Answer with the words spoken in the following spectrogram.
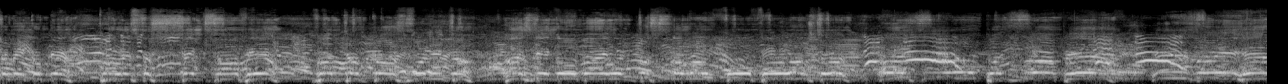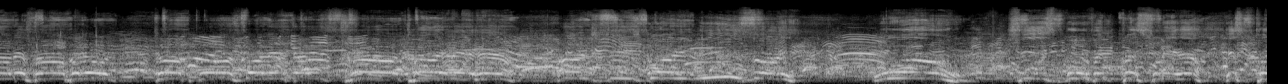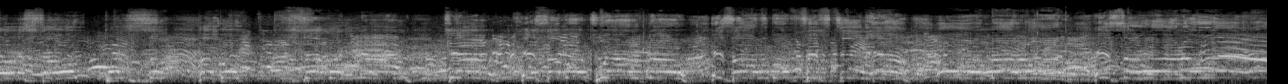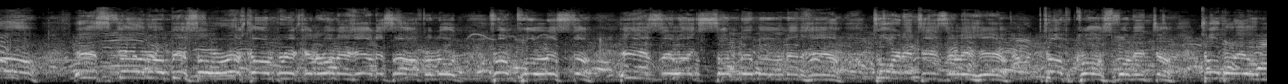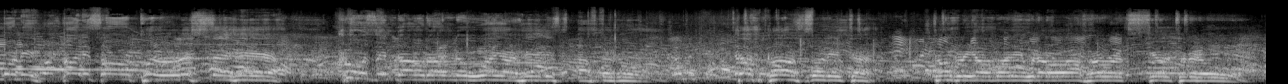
to make up there. Polish the six off here. From top class Bonita as they go by with just about four furlongs to run. Opens up here. Easily here this afternoon. Top class timing here. And she's going easily. Wow! She's moving gracefully here. Record-breaking running here this afternoon from Paulista. Easy like Sunday morning here. Doing it easily here. Top class bonita. Double your money. And it's all Paulista here. Cruising down on the wire here this afternoon. Top class bonita. Double your money with all of her work still to the road.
